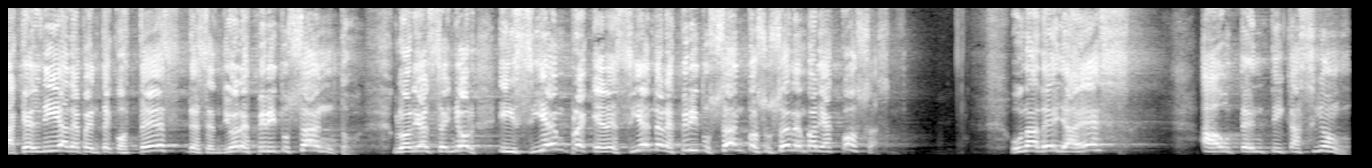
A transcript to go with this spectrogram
Aquel día de Pentecostés descendió el Espíritu Santo. Gloria al Señor. Y siempre que desciende el Espíritu Santo suceden varias cosas. Una de ellas es autenticación.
